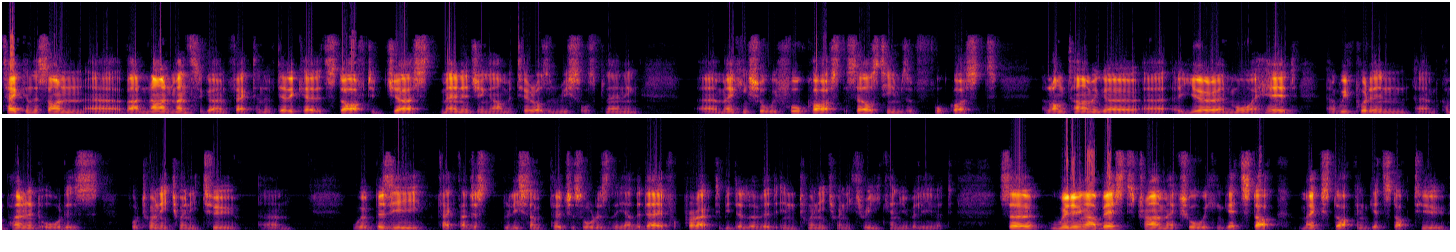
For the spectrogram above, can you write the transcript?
taken this on uh, about nine months ago, in fact, and have dedicated staff to just managing our materials and resource planning, uh, making sure we forecast. The sales teams have forecast a long time ago, uh, a year and more ahead, and we've put in um, component orders for 2022. Um, we're busy. In fact, I just released some purchase orders the other day for product to be delivered in 2023. Can you believe it? So we're doing our best to try and make sure we can get stock, make stock, and get stock to you.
